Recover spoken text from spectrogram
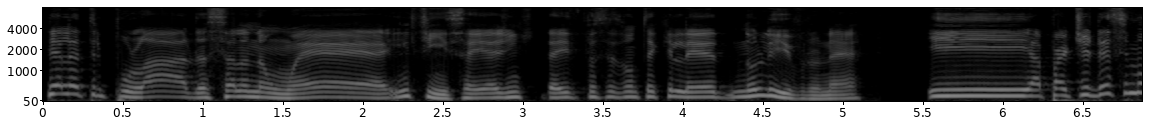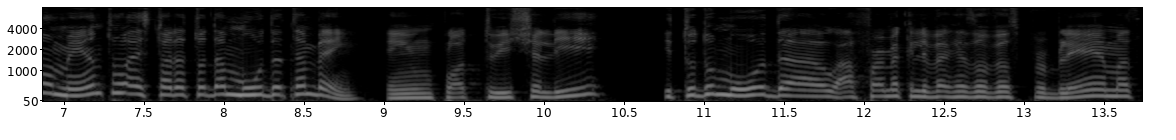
Se ela é tripulada, se ela não é, enfim, isso aí a gente. Daí vocês vão ter que ler no livro, né? E a partir desse momento, a história toda muda também. Tem um plot twist ali e tudo muda, a forma que ele vai resolver os problemas,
